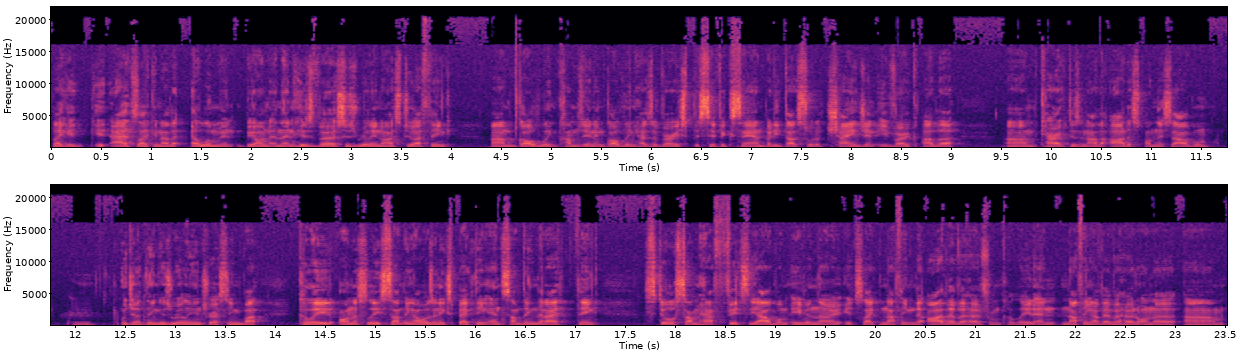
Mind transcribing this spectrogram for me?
like it, it adds like another element beyond. And then his verse is really nice too. I think um, Goldlink comes in and Goldlink has a very specific sound, but he does sort of change and evoke other um, characters and other artists on this album, which I think is really interesting. But Khalid, honestly, something I wasn't expecting and something that I think still somehow fits the album, even though it's like nothing that I've ever heard from Khalid and nothing I've ever heard on a um,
